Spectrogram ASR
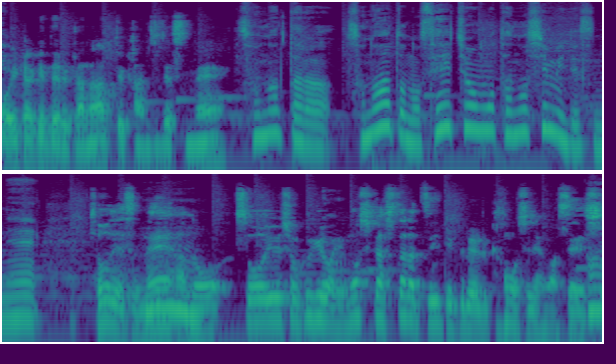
追いかけてるかなっていう感じですね。そうなったらその後の成長も楽しみですね。そうですね、うん、あのそういう職業にもしかしたらついてくれるかもしれませんし。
